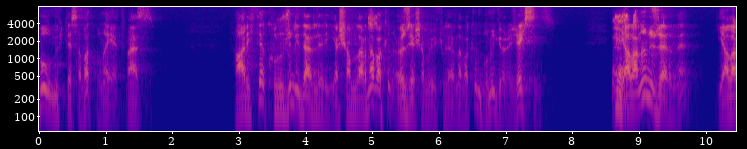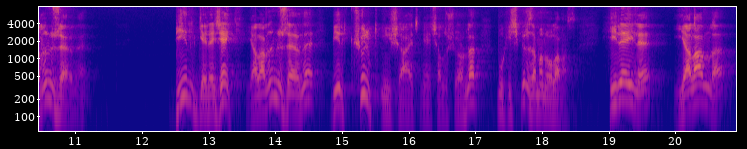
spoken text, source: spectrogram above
bu müktesebat buna yetmez. Tarihte kurucu liderlerin yaşamlarına bakın, öz yaşam öykülerine bakın bunu göreceksiniz. Evet. Yalanın üzerine, yalanın üzerine bir gelecek, yalanın üzerine bir kült inşa etmeye çalışıyorlar. Bu hiçbir zaman olamaz. Hileyle, yalanla,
